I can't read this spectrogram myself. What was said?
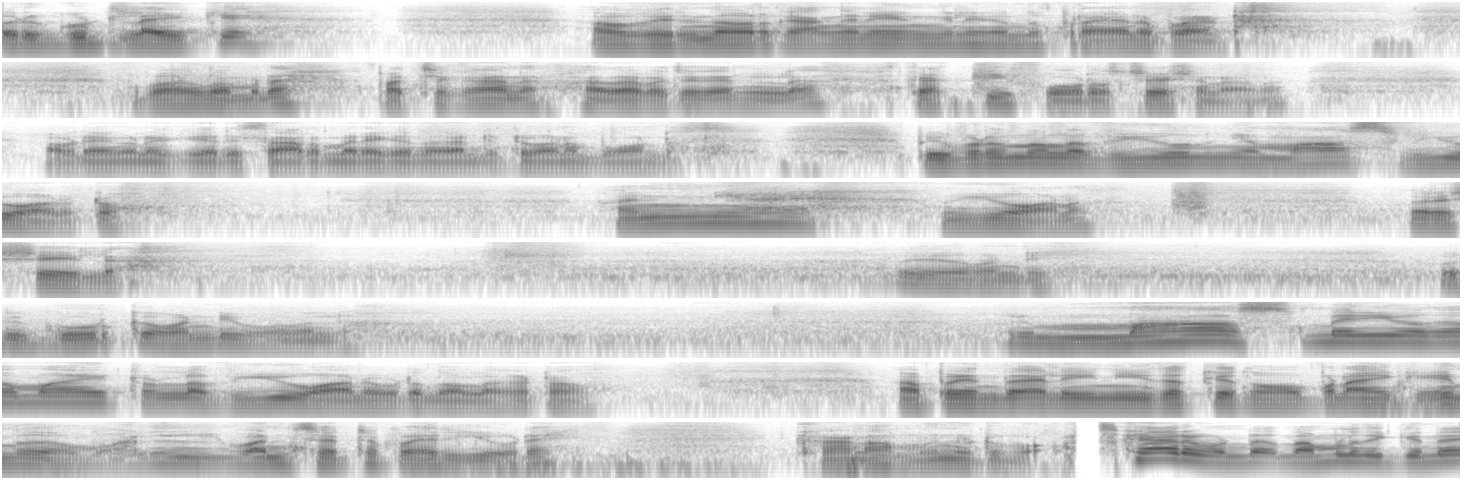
ഒരു ഗുഡ് ലൈക്ക് അപ്പോൾ വരുന്നവർക്ക് അങ്ങനെയെങ്കിലും ഒന്ന് പ്രയോജനപ്പെടട്ടെ. അപ്പോൾ അത് നമ്മുടെ പച്ചക്കാനം അതായത് പച്ചക്കാനല്ല കക്കി ഫോറസ്റ്റ് സ്റ്റേഷനാണ് അവിടെ കൂടെ കയറി സാർമാരെയൊക്കെ ഒന്ന് കണ്ടിട്ട് വേണം പോകേണ്ടത്. അപ്പോൾ ഇവിടെ നിന്നുള്ള വ്യൂ എന്ന് പറഞ്ഞാൽ മാസ് വ്യൂ ആണ് കേട്ടോ. അന്യായ വ്യൂ ആണ്. ഒരു രക്ഷയില്ല. അതേത് വണ്ടി? ഒരു ഗൂർക്ക വണ്ടി പോകുന്നല്ലോ. ഒരു മാസ്മരികമായിട്ടുള്ള വ്യൂ ആണ് ഇവിടെ നിന്നുള്ളത് കേട്ടോ. അപ്പോൾ എന്തായാലും ഇനി ഇതൊക്കെ ഒന്ന് ഓപ്പൺ ആയി കഴിയുമ്പോൾ വൺ വൻ സെറ്റപ്പ് ആയിരിക്കും ഇവിടെ. കാണാൻ മുന്നോട്ട് പോകാം. നമസ്കാരമുണ്ട്. നമ്മൾ നിൽക്കുന്ന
